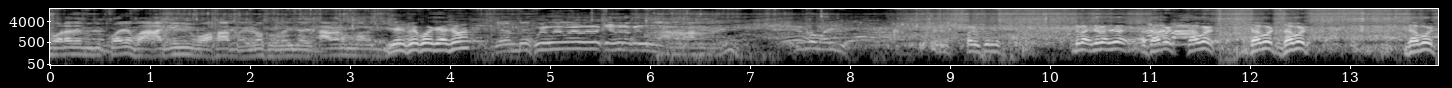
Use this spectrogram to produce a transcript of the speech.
દોડા ને બીજું કોઈ વાગે ની વહા જાય. આગળ મારે ભાઈ કોઈ છો? ઓય ઓય ગયો? પડ કરી દબાઈ દબાઈ દબાઈ ધાબડ ધાબડ ધાબડ ધાબડ ધાબડ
